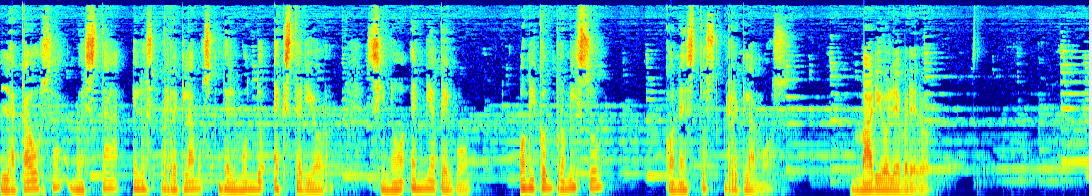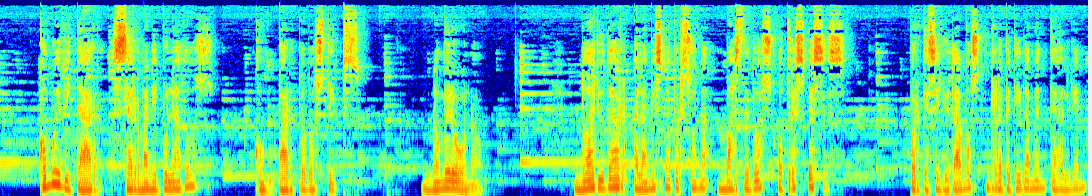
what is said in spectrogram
La causa no está en los reclamos del mundo exterior, sino en mi apego o mi compromiso con estos reclamos. Mario Lebrero. ¿Cómo evitar ser manipulados? Comparto dos tips. Número uno no ayudar a la misma persona más de dos o tres veces, porque si ayudamos repetidamente a alguien,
